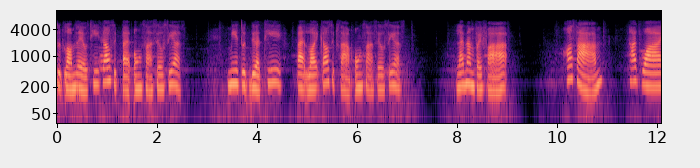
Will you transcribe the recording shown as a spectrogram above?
จุดหลอมเหลวที่ 98 องศาเซลเซียส มีจุดเดือดที่ 893 องศาเซลเซียส และนำไฟฟ้า ข้อ 3 ธาตุ Y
